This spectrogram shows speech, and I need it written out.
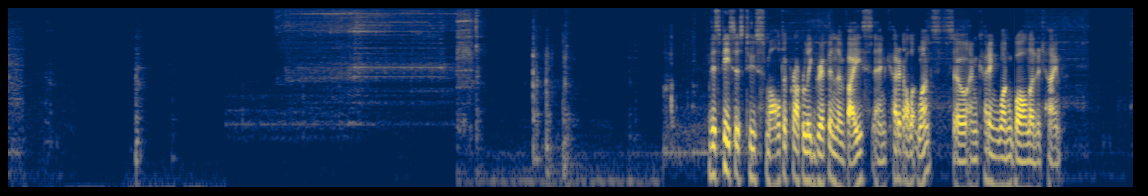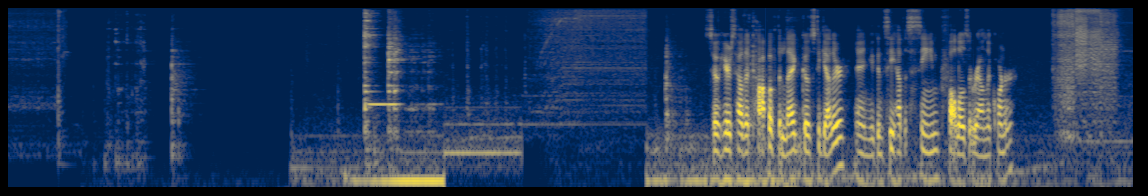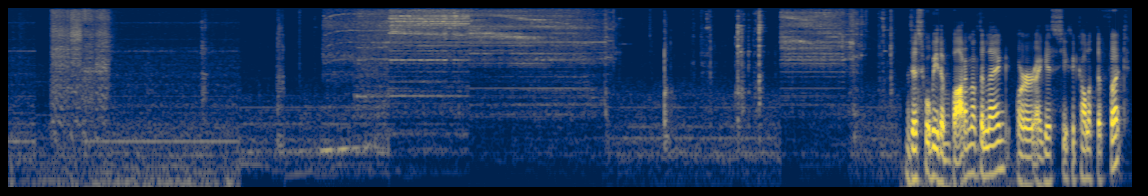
This piece is too small to properly grip in the vise and cut it all at once, so I'm cutting one wall at a time. So here's how the top of the leg goes together, and you can see how the seam follows around the corner. This will be the bottom of the leg, or I guess you could call it the foot.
